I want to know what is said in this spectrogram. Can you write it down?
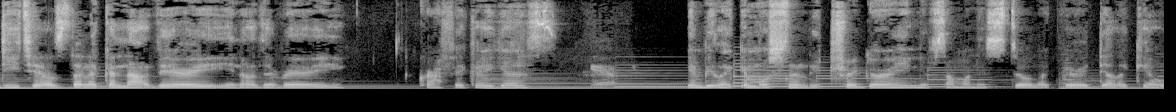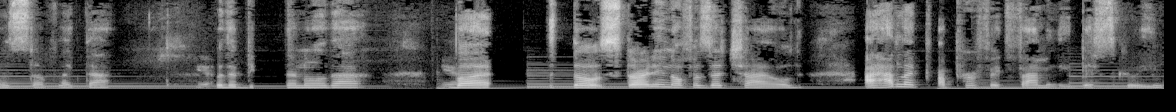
details that like are not very, you know, they're very graphic, I guess. Yeah. Can be like emotionally triggering if someone is still like very delicate with stuff like that, Yeah. with abuse and all that. Yeah. But so starting off as a child, I had like a perfect family basically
